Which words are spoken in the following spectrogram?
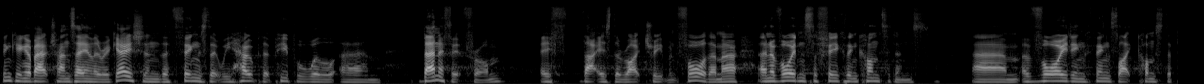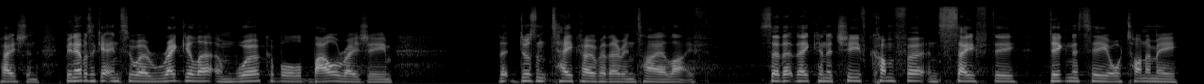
thinking about transanal irrigation, the things that we hope that people will um, benefit from, if that is the right treatment for them, are an avoidance of fecal incontinence, um, avoiding things like constipation, being able to get into a regular and workable bowel regime that doesn't take over their entire life, so that they can achieve comfort and safety, dignity, autonomy,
